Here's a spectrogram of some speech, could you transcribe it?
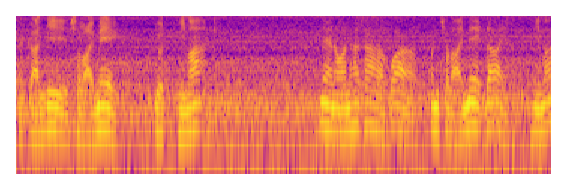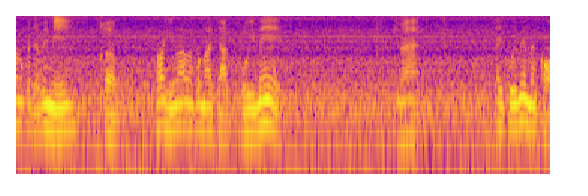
ในการที่สลายเมฆหยุดหิมะ แน่นอนฮะถ้าหากว่ามันสลายเมฆได้อะหิมะมันก็จะไม่มีครับ เพราะหิมะมันก็มาจากปุยเมฆเห็นไหมฮะไอ้ปุยเมฆมันก่อ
